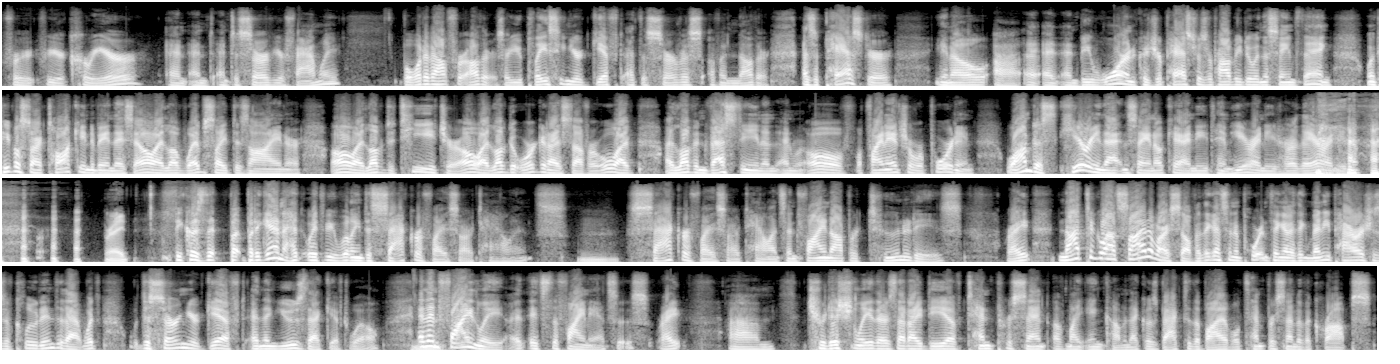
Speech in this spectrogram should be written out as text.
for for your career and and and to serve your family. But what about for others? Are you placing your gift at the service of another? As a pastor, you know, uh, and, and be warned because your pastors are probably doing the same thing. When people start talking to me and they say, "Oh, I love website design," or "Oh, I love to teach," or "Oh, I love to organize stuff," or "Oh, I I love investing," and and "Oh, financial reporting." Well, I'm just hearing that and saying, "Okay, I need him here. I need her there. I need him." right because that but but again we have to be willing to sacrifice our talents mm. sacrifice our talents and find opportunities right? Not to go outside of ourselves. I think that's an important thing, and I think many parishes have clued into that. What discern your gift and then use that gift well. And then finally, it's the finances, right? Um, traditionally, there's that idea of 10% of my income, and that goes back to the Bible 10% of the crops.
